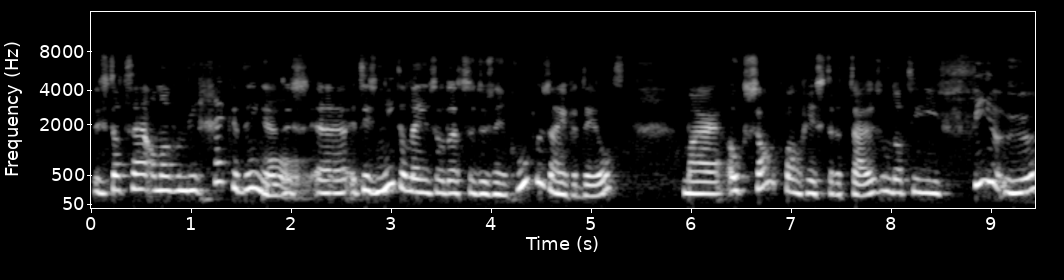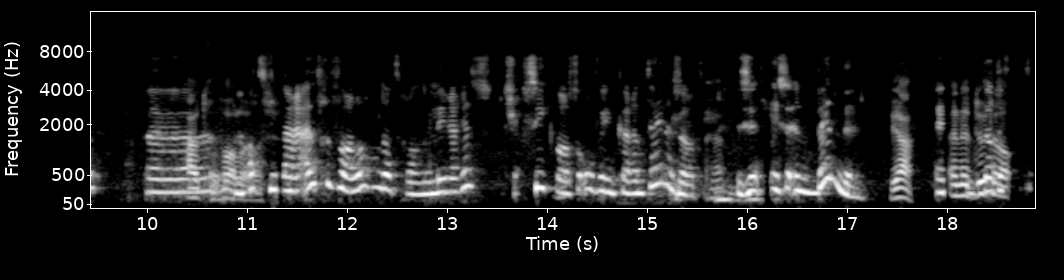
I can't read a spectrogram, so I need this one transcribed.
Dus dat zijn allemaal van die gekke dingen. Oh. Dus eh, het is niet alleen zo dat ze dus in groepen zijn verdeeld. Maar ook Sam kwam gisteren thuis omdat hij vier uur... eh, Uitgevallen had. Die waren uitgevallen omdat gewoon de lerares Tja. ziek was of in quarantaine zat. Ja. Dus het is een bende. ja. En het duurt dat al- is niet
